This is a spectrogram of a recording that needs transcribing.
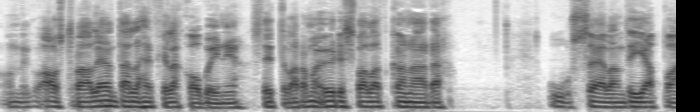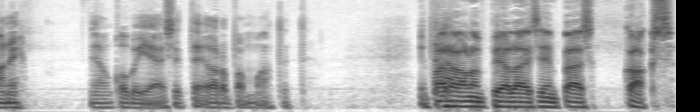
on niin Australia on tällä hetkellä kovin ja sitten varmaan Yhdysvallat, Kanada, Uusi-Seelanti, Japani, ne on kovia ja sitten Euroopan maat. Että ja paralympialaisiin pääsi kaksi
